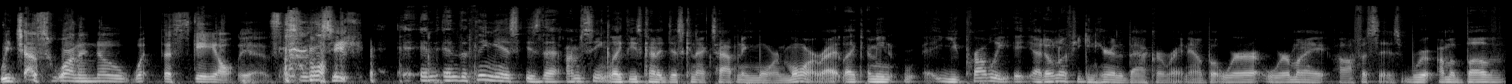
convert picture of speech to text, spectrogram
we just want to know what the scale is. See, and and the thing is, is that I'm seeing like these kind of disconnects happening more and more, right? Like, I mean, you probably I don't know if you can hear in the background right now, but where where my office is, I'm above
